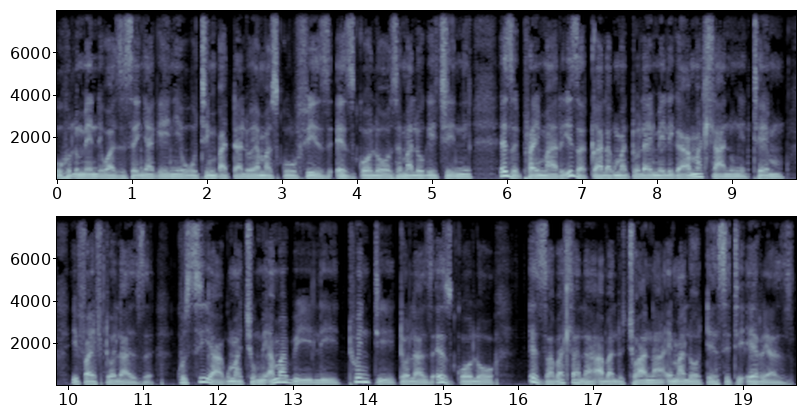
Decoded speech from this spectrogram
Uhulumende wazise nyakenye ukuthi imbadalo yama-school fees ezikolo zemalokitshini ezeprimary izaqala kumadola emelika amahlanu ngethemu i-5 dollars kusiya kumachumi amabili 20 dollars ezikolo ezabahlala abalutshwana ema-low density areas.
